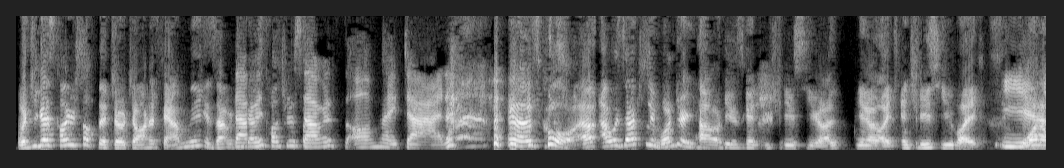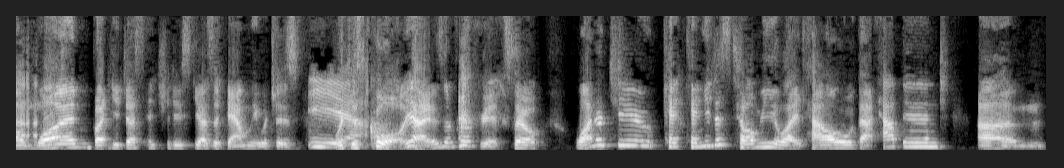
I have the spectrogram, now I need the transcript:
What do you guys call yourself? The Jojana family? Is that what That you guys was- called yourself? That was all my dad. yeah, that's cool. I, I was actually wondering how he was going to introduce you. Uh, you know, like introduce you like one on one, but he just introduced you as a family, which is yeah. which is cool. Yeah, it was appropriate. so why don't you can can you just tell me like how that happened, um,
